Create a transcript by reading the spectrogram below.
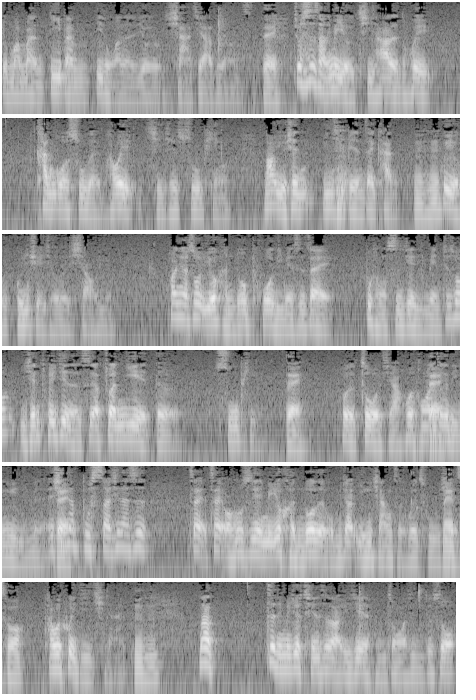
就慢慢第一版印完了就有下架这样子。对，就市场里面有其他人会看过书的人，他会写一些书评。然后有些人引起别人在看，嗯哼会有滚雪球的效应。换句话说，有很多坡里面是在不同世界里面，就是说以前推荐的是要专业的书评，对，或者作家，或者同样这个领域里面。哎，现在不是啊，现在是在在网络世界里面有很多的我们叫影响者会出现，没错，他会汇集起来。嗯哼，那这里面就牵涉到一件很重要的事情，就是说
